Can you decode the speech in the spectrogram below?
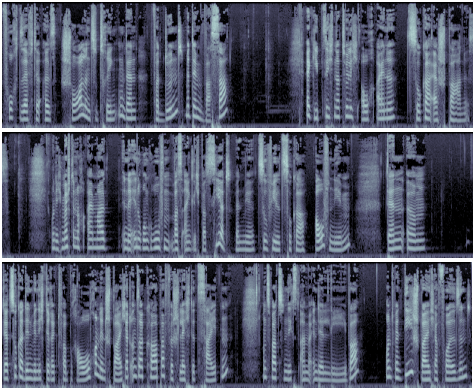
Fruchtsäfte als Schorlen zu trinken, denn verdünnt mit dem Wasser ergibt sich natürlich auch eine Zuckerersparnis. Und ich möchte noch einmal in Erinnerung rufen, was eigentlich passiert, wenn wir zu viel Zucker aufnehmen. Denn ähm, der Zucker, den wir nicht direkt verbrauchen, den speichert unser Körper für schlechte Zeiten. Und zwar zunächst einmal in der Leber. Und wenn die Speicher voll sind,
